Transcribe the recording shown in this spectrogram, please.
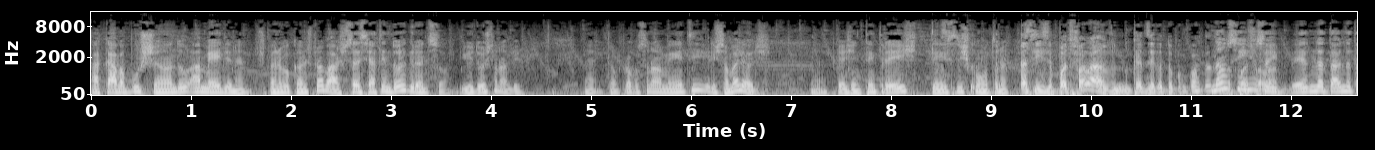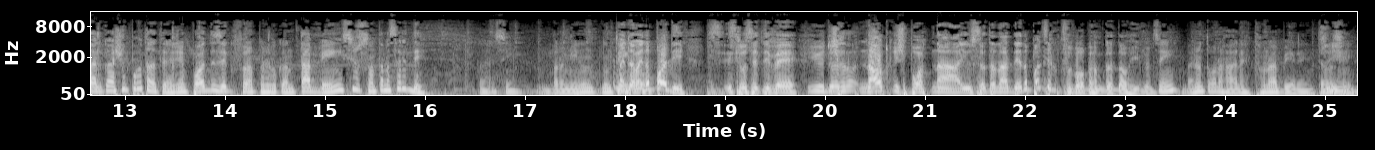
acaba puxando a média, né? Os pernambucanos para baixo. O CSA tem dois grandes só, e os dois estão na B. né? Então, proporcionalmente, eles são melhores. Né? Porque a gente tem três, tem esse desconto, né? Assim, você pode falar, não quer dizer que eu tô concordando. Não, não, sim, eu falar. sei. É um detalhe, um detalhe que eu acho importante. Né? A gente pode dizer que o futebol pernambucano tá bem se o Santa tá na Série D. Assim, para mim não, não tem... Mas também não pode, se, se você tiver E os dois- Náutico Esporte na A e o Santa na D, não pode ser que o futebol pernambucano tá horrível. Sim, mas não estão na A, né? Estão na B, né? Então, Sim. assim,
